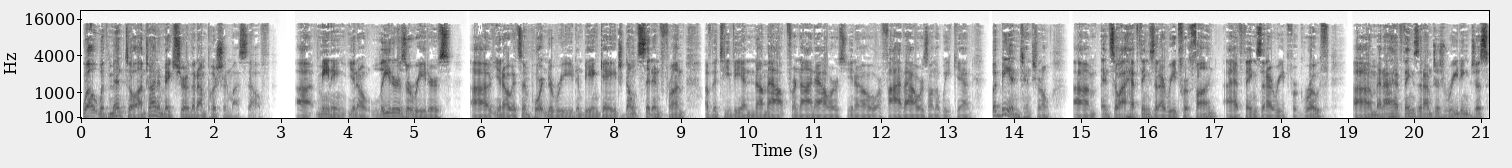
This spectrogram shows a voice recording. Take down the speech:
Well, with mental, I'm trying to make sure that I'm pushing myself uh, meaning, you know, leaders are readers. Uh, you know, it's important to read and be engaged. Don't sit in front of the TV and numb out for nine hours, you know, or five hours on the weekend, but be intentional. Um, and so I have things that I read for fun. I have things that I read for growth. Um, and I have things that I'm just reading, just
